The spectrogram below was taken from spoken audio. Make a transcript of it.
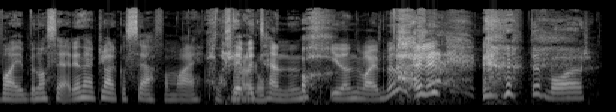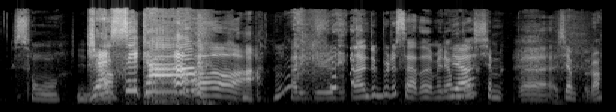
viben av serien. Jeg klarer ikke å se for meg David Tennant Tennant i den viben. Eller? Det var så Jessica! Åh, herregud. Nei, du burde se det, Miriam. Ja. Det er kjempe, kjempebra.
